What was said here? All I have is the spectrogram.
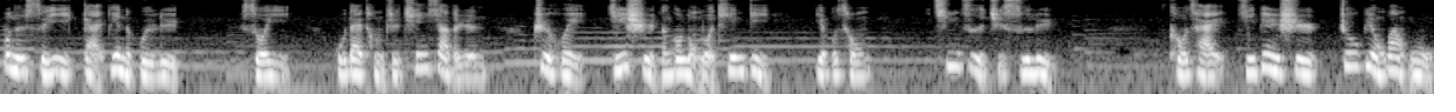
不能随意改变的规律。所以，古代统治天下的人，智慧即使能够笼络天地，也不从亲自去思虑；口才即便是周遍万物，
